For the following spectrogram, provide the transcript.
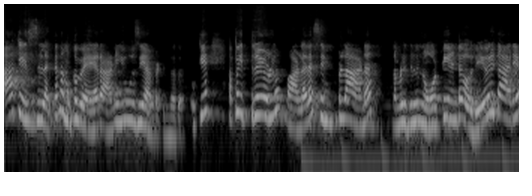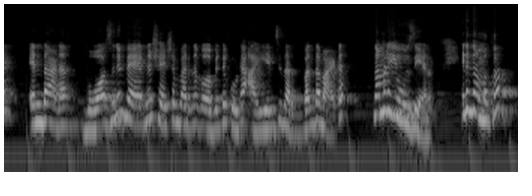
ആ കേസസിലൊക്കെ നമുക്ക് വേറാണ് യൂസ് ചെയ്യാൻ പറ്റുന്നത്. ഓക്കെ അപ്പൊ ഇത്രയേ ഉള്ളൂ. വളരെ സിമ്പിൾ ആണ്. നമ്മൾ ഇതിൽ നോട്ട് ചെയ്യേണ്ട ഒരേ ഒരു കാര്യം. എന്താണ്? വാസിനും വേറിനും ശേഷം വരുന്ന വേർബിന്റെ കൂടെ ഐ എൻ സി നിർബന്ധമായിട്ട് നമ്മൾ യൂസ് ചെയ്യണം. ഇനി നമുക്ക്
